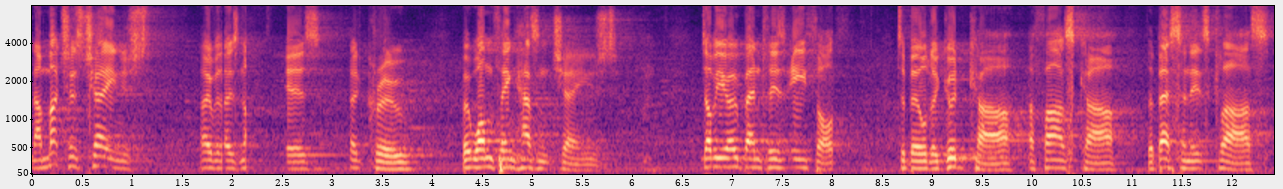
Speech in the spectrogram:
Now, much has changed over those 90 years at Crewe, but one thing hasn't changed. W.O. Bentley's ethos to build a good car, a fast car, the best in its class,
